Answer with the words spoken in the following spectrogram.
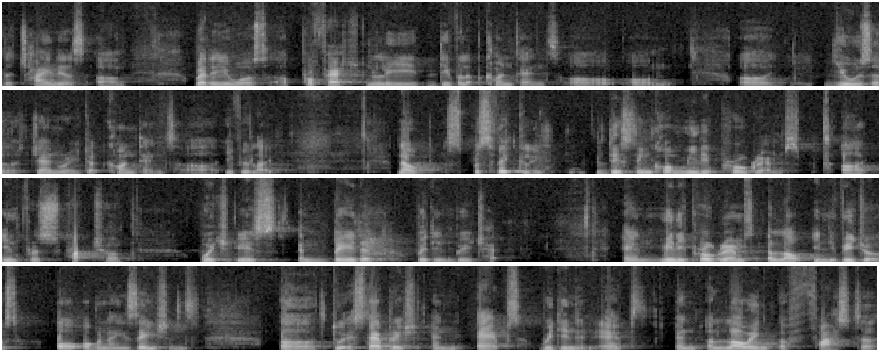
the China's, um, whether it was uh, professionally developed content or, or uh, user-generated content, uh, if you like. Now, specifically, this thing called mini programs are infrastructure which is embedded within WeChat. And mini programs allow individuals or organizations uh, to establish an apps within an apps and allowing a faster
